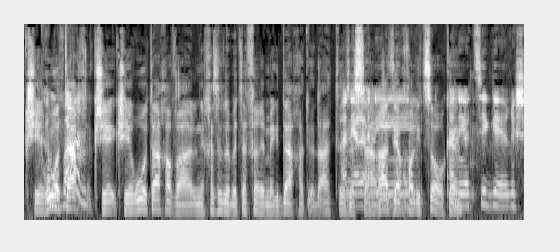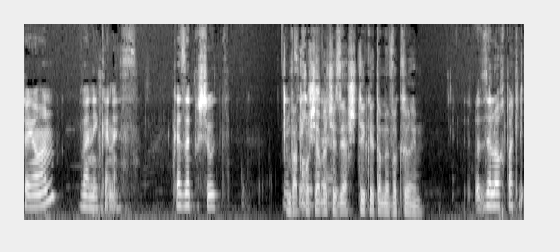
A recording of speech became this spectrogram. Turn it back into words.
כשיראו. אותך כש- כשיראו אותך אבל נכנסת לבית ספר עם אקדח את יודעת איזה סערה זה יכול ליצור כן אני אציג אה, רישיון ואני אכנס. כזה פשוט. ואת חושבת. שזה ישתיק את המבקרים. זה לא אכפת לי.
